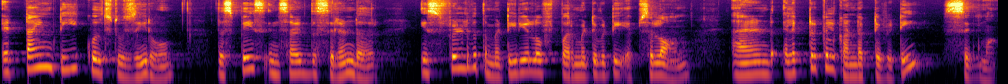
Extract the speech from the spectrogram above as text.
At time t equals to 0, the space inside the cylinder is filled with a material of permittivity epsilon and electrical conductivity sigma.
